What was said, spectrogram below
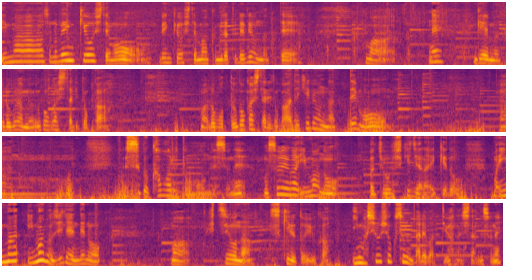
今その勉強しても勉強してまあ組み立てれるようになってまあねゲームプログラム動かしたりとか、まあ、ロボット動かしたりとかできるようになってもあのー、すぐ変わると思うんですよね。まあ、それが今の、まあ、常識じゃないけど、まあ、今今の時点での、まあ、必要なスキルというか今就職するんであればっていう話なんですよね。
